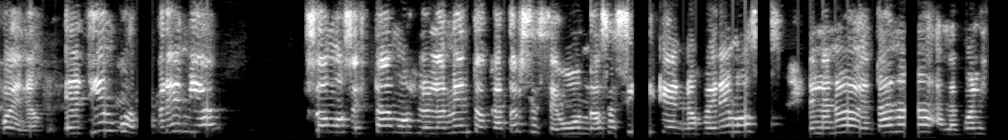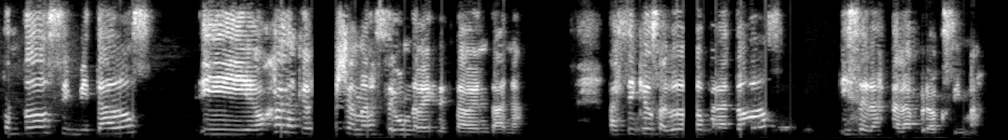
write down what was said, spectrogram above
Bueno, el tiempo apremia. Somos, estamos, lo lamento, 14 segundos. Así que nos veremos en la nueva ventana a la cual están todos invitados. Y ojalá que vayan a la segunda vez de esta ventana. Así que un saludo para todos y será hasta la próxima.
